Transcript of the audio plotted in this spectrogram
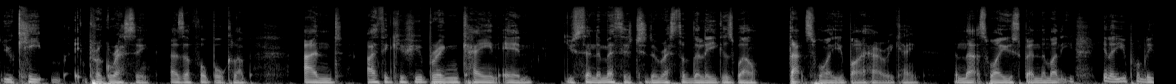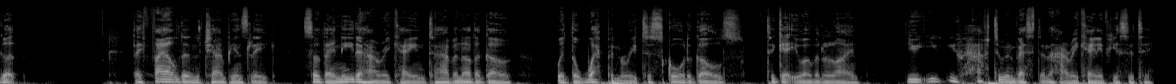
You keep progressing as a football club, and I think if you bring Kane in, you send a message to the rest of the league as well. That's why you buy Harry Kane, and that's why you spend the money. You know, you probably got. They failed in the Champions League, so they need a Harry Kane to have another go with the weaponry to score the goals to get you over the line. You you, you have to invest in a Harry Kane if you're City.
